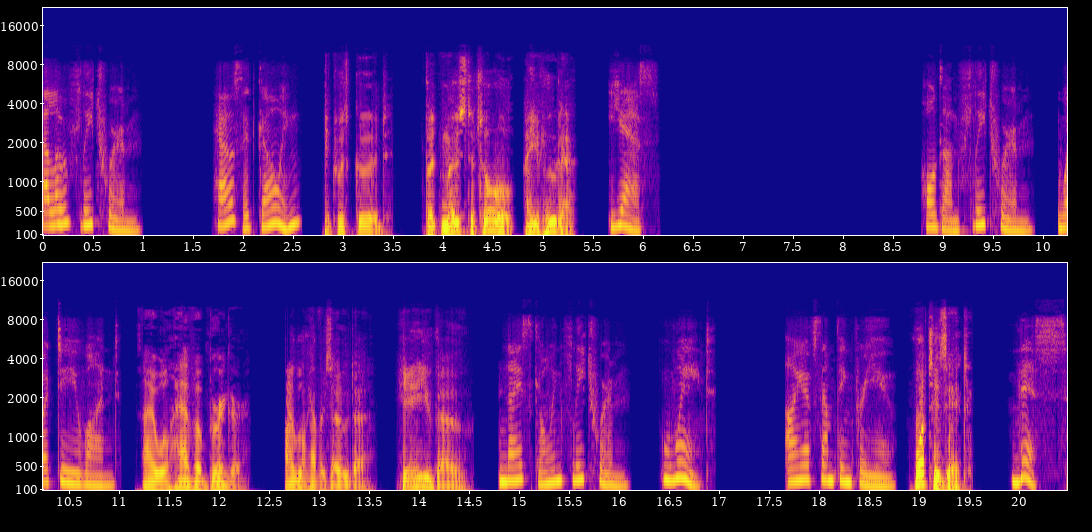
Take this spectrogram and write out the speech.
Hello Fleetworm. How's it going? It was good. But most at all, Ayhula. Yes. Hold on Fleetworm, what do you want? I will have a burger. I will have a soda. Here you go. Nice going Fleetworm. Wait. I have something for you. What is it? This.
